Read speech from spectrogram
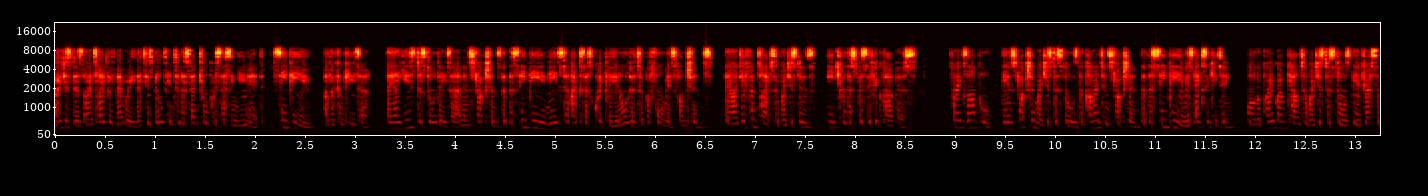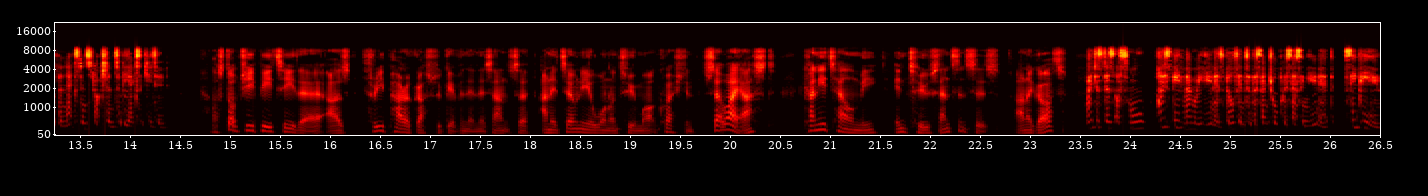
Registers are a type of memory that is built into the central processing unit, CPU, of a computer. They are used to store data and instructions that the CPU needs to access quickly in order to perform its functions. There are different types of registers, each with a specific purpose. For example, the instruction register stores the current instruction that the CPU is executing, while the program counter register stores the address of the next instruction to be executed. I'll stop GPT there as three paragraphs were given in this answer and it's only a one or two mark question. So I asked, can you tell me in two sentences? And I got Registers are small, high speed memory units built into the central processing unit, CPU,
